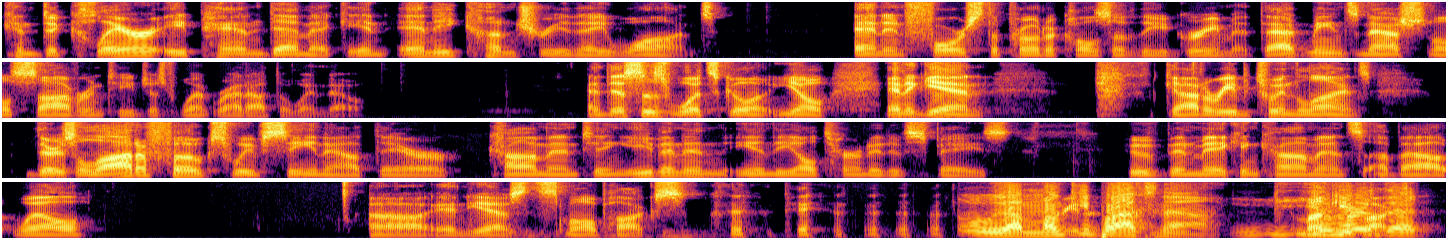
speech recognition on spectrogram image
can declare a pandemic in any country they want and enforce the protocols of the agreement. That means national sovereignty just went right out the window. And this is what's going, you know, and again, got to read between the lines. There's a lot of folks we've seen out there commenting, even in, in the alternative space, who've been making comments about, well, uh, and yes, the smallpox. oh, we got monkeypox now. You, monkeypox. heard that?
